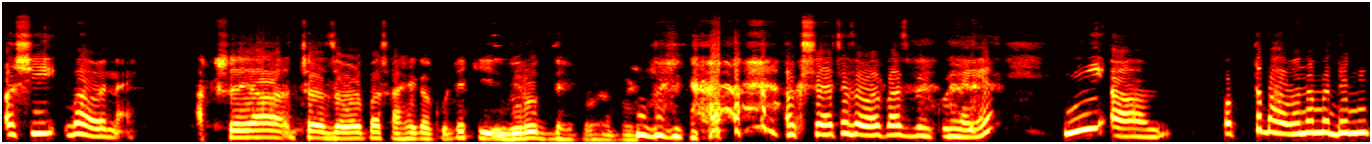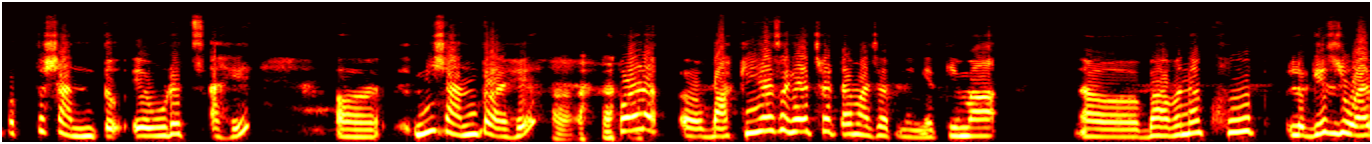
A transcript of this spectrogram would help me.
अशी भावना आहे. अक्षयाच्या जवळपास आहे का कुठे? की विरोध आहे पूर्णपणे? अक्षयाच्या जवळपास बिलकुल नाहीये. मी फक्त भावनामध्ये मी फक्त शांत एवढंच आहे. मी शांत आहे. पण बाकी या सगळ्या छटा माझ्यात नाहीयेत. किंवा अं, भावना खूप लगेच डोळ्यात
